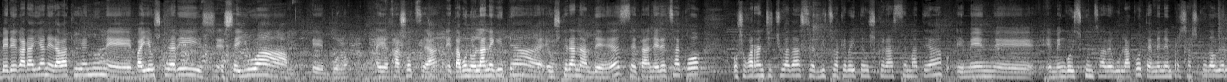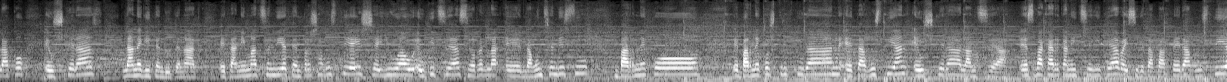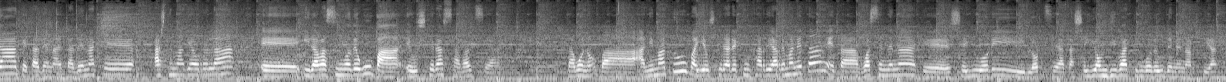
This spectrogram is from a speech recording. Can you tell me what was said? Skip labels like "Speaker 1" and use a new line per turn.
bere garaian erabaki genuen e, bai euskarari seilua e, bueno, e, jasotzea eta bueno, lan egitea euskeran alde, ez? Eta niretzako oso garrantzitsua da zerbitzuak ebaita euskaraz ematea, hemen e, hemengo hizkuntza degulako eta hemen enpresa daudelako euskeraz lan egiten dutenak eta animatzen diet enpresa guztiei seilu hau eukitzea ze horrek e, laguntzen dizu barneko e, barneko strukturan eta guztian euskera lantzea. Ez bakarrikan hitz egitea, baizik eta papera guztiak eta dena eta denak e, astemake horrela e, irabazingo dugu ba, euskera zabaltzea. Eta, bueno, ba, animatu, bai euskerarekin jarri harremanetan, eta guazen denak e, hori lortzea, eta seiu handi bat ingo deudenen artean.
